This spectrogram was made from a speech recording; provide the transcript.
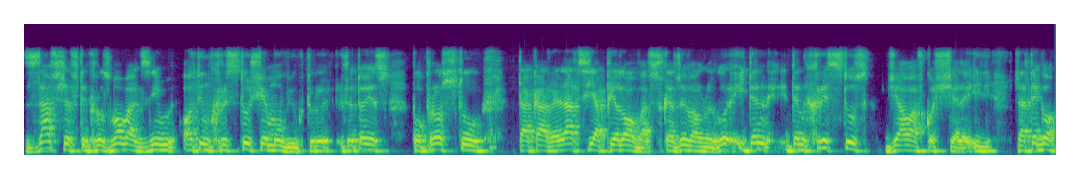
zawsze w tych rozmowach z nim o tym Chrystusie mówił, który, że to jest po prostu taka relacja pionowa, wskazywał na go. I ten, ten Chrystus działa w kościele. I dlatego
